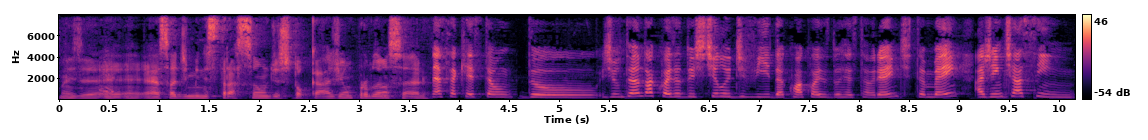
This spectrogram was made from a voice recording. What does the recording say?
mas é, é, é essa administração de estocagem é um problema sério. Nessa questão do. juntando a coisa do estilo de vida com a coisa do restaurante também, a gente, assim,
